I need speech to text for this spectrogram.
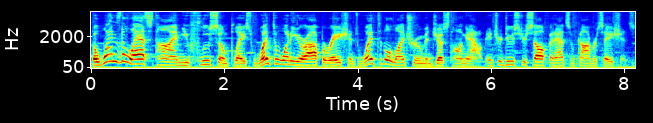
But when's the last time you flew someplace, went to one of your operations, went to the lunchroom, and just hung out, introduced yourself, and had some conversations?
